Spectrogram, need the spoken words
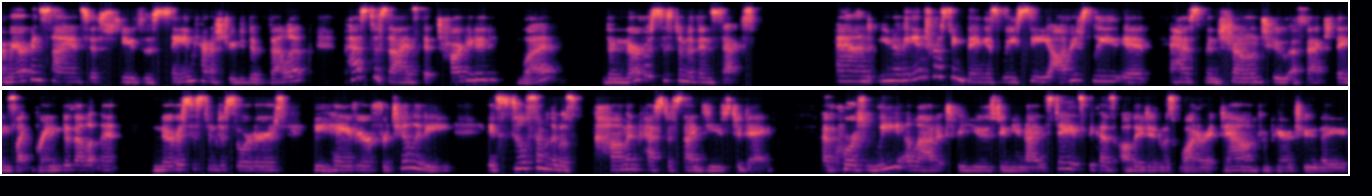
American scientists used the same chemistry to develop pesticides that targeted what? The nervous system of insects. And, you know, the interesting thing is we see obviously it has been shown to affect things like brain development, nervous system disorders, behavior, fertility. It's still some of the most common pesticides used today. Of course, we allowed it to be used in the United States because all they did was water it down compared to the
